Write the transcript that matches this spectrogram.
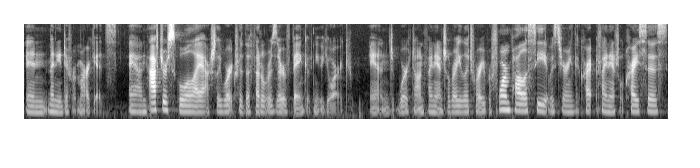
in many different markets. And after school, I actually worked for the Federal Reserve Bank of New York and worked on financial regulatory reform policy. It was during the cri- financial crisis,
